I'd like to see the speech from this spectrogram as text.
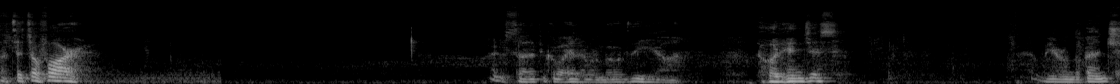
that's it so far. I decided to go ahead and remove the, uh, the hood hinges. Here on the bench,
